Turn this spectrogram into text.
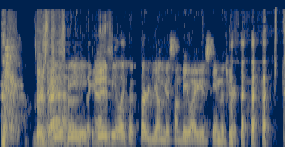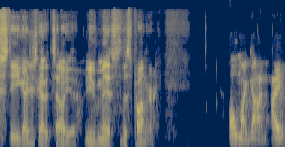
there's He would that. be that he'd be like the third youngest on BYU's team this year. Steeg, I just got to tell you, you've missed this punter. oh my god, I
